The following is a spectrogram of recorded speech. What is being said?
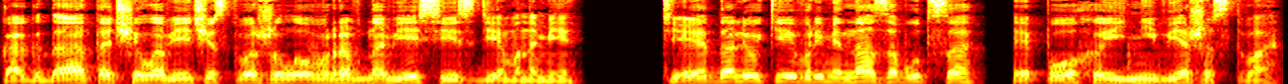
Когда-то человечество жило в равновесии с демонами. Те далекие времена зовутся эпохой невежества.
